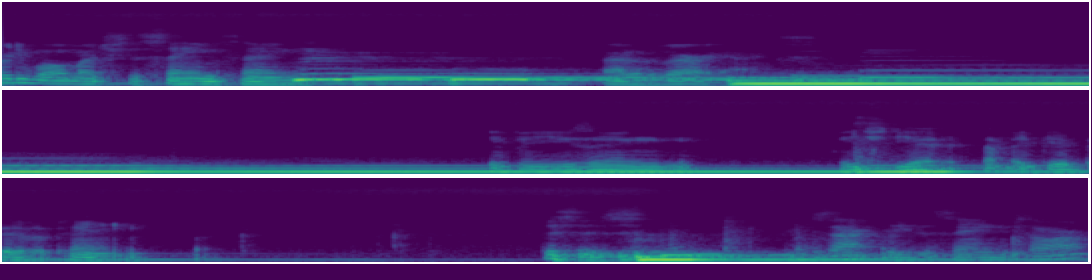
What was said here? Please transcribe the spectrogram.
Pretty well much the same thing out of the Variax. If you're using HX Edit, that may be a bit of a pain, but this is exactly the same guitar.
